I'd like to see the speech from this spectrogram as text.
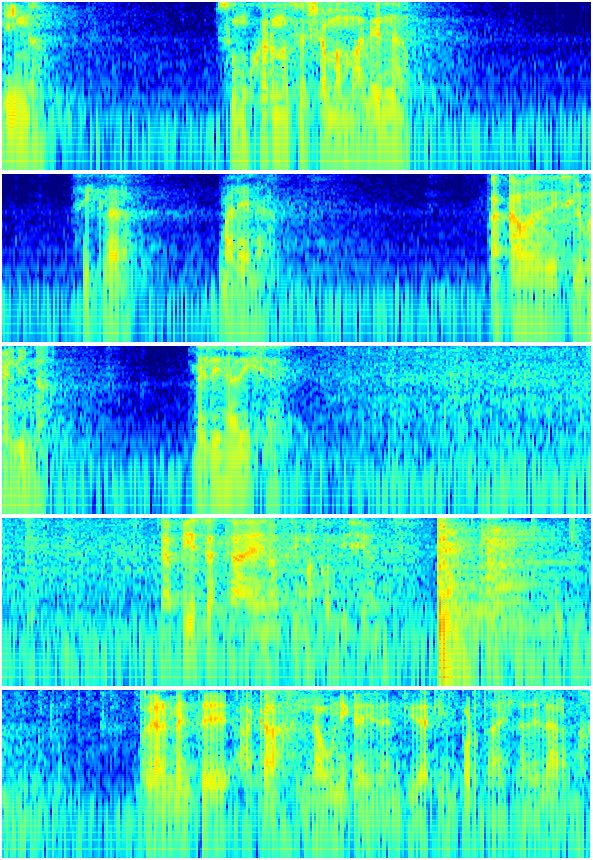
Melina. ¿Su mujer no se llama Malena? Sí, claro. Malena. Acaba de decir Melina. Melina dije. La pieza está en óptimas condiciones. Realmente acá la única identidad que importa es la del arma.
